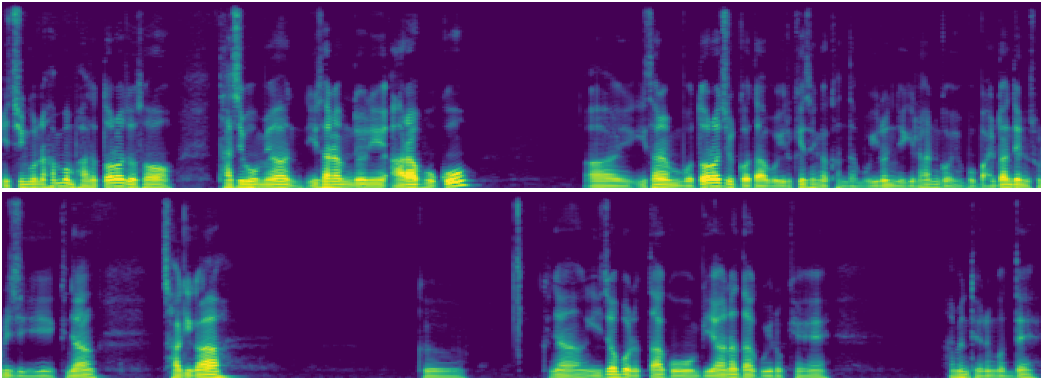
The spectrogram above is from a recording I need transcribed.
이 친구는 한 번 봐서 떨어져서 다시 보면 이 사람들이 알아보고 아, 이 사람 뭐 떨어질 거다 뭐 이렇게 생각한다 뭐 이런 얘기를 하는 거예요. 뭐 말도 안 되는 소리지. 그냥 자기가 그 그냥 잊어버렸다고 미안하다고 이렇게 하면 되는 건데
